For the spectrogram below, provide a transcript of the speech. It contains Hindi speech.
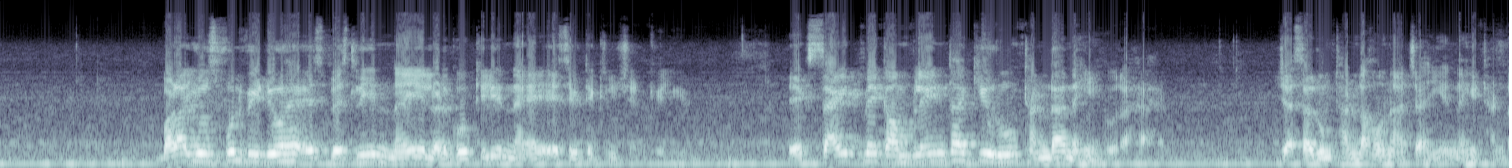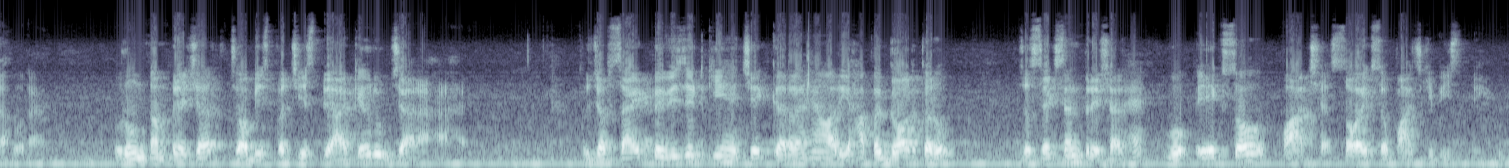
बड़ा यूजफुल वीडियो है स्पेशली नए लड़कों के लिए, नए एसी टेक्नीशियन के लिए। एक साइट में कंप्लेन था कि रूम ठंडा नहीं हो रहा है। जैसा रूम ठंडा होना चाहिए, नहीं ठंडा हो रहा है। रूम टेम्परेचर 24-25 पे आके रुक जा रहा है। तो जब साइट पे विज़िट किए हैं चेक कर रहे हैं, और यहाँ पर गौर करो, जो सेक्शन प्रेशर है, वो 105 है 100 105 के बीच में।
